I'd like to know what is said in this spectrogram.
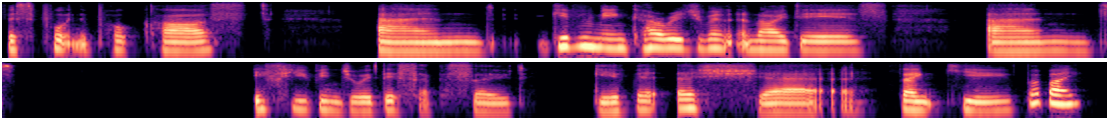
for supporting the podcast and giving me encouragement and ideas. And if you've enjoyed this episode, give it a share. Thank you. Bye bye.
